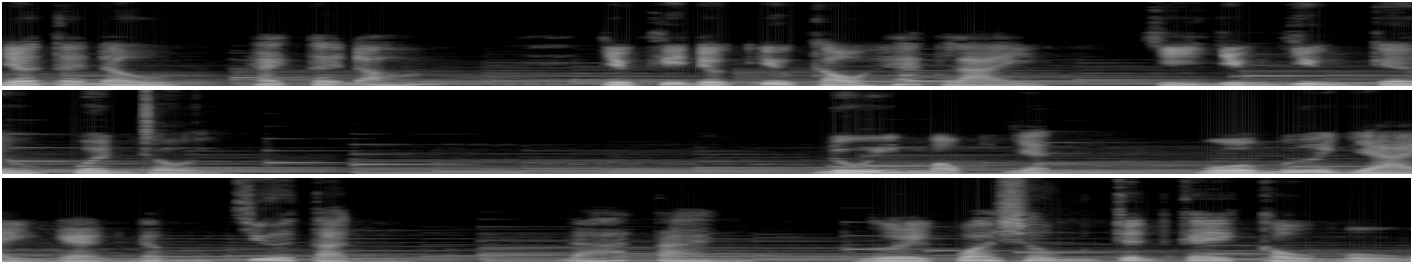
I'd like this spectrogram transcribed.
nhớ tới đâu, hát tới đó. Nhiều khi được yêu cầu hát lại, chị dưỡng dương kêu quên rồi. Núi mọc nhánh, mùa mưa dài ngàn năm chưa tạnh, đá tan người qua sông trên cây cầu mù.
